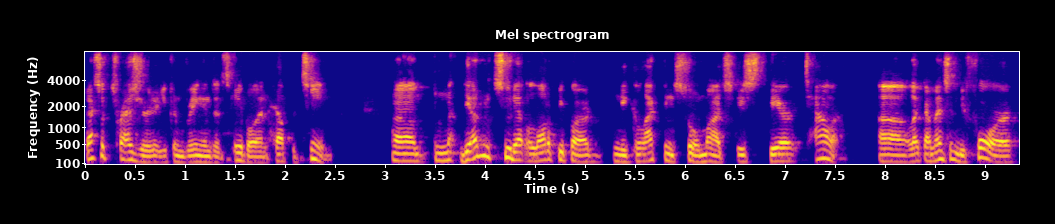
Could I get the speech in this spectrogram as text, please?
That's a treasure that you can bring into the table and help the team. Um, the other two that a lot of people are neglecting so much is their talent. Uh, like I mentioned before,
